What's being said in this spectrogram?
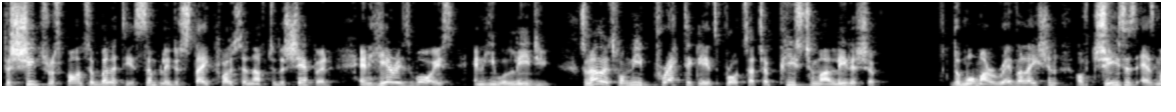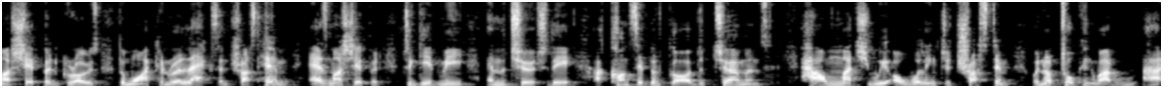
The sheep's responsibility is simply to stay close enough to the shepherd and hear his voice, and he will lead you. So, in other words, for me, practically, it's brought such a peace to my leadership. The more my revelation of Jesus as my shepherd grows, the more I can relax and trust Him as my shepherd to get me and the church there. Our concept of God determines how much we are willing to trust Him. We're not talking about uh,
